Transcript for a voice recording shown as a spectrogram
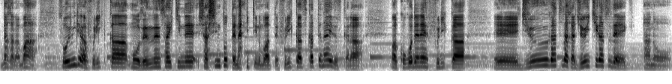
だからまあそういう意味ではフリッカーもう全然最近ね写真撮ってないっていうのもあってフリッカー使ってないですからまあここでねフリッカー、えー、10月だか11月であの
